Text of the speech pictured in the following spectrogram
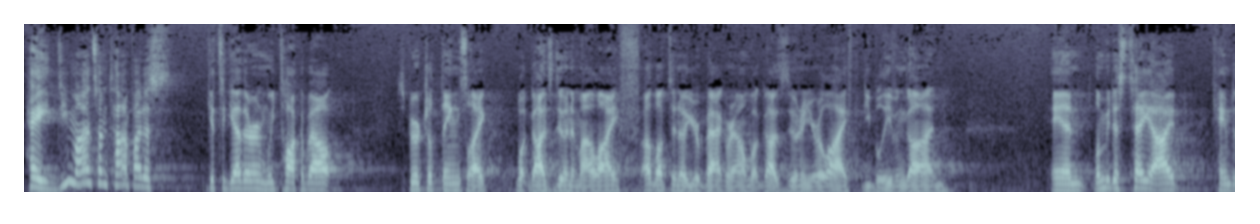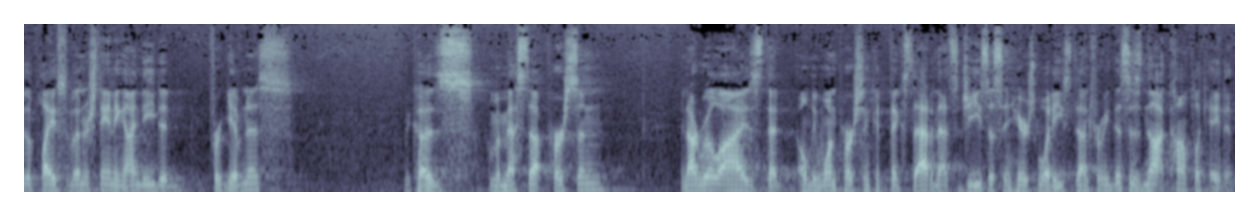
Hey, do you mind sometime if I just get together and we talk about spiritual things like what God's doing in my life? I'd love to know your background, what God's doing in your life. Do you believe in God? And let me just tell you, I came to the place of understanding I needed forgiveness because I'm a messed up person. And I realized that only one person could fix that, and that's Jesus, and here's what he's done for me. This is not complicated.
